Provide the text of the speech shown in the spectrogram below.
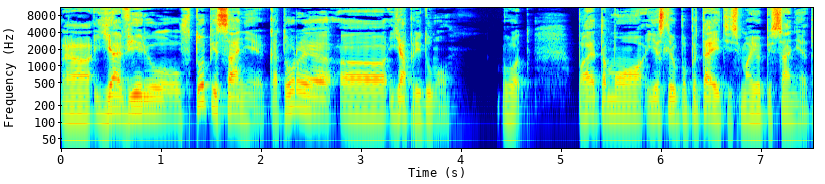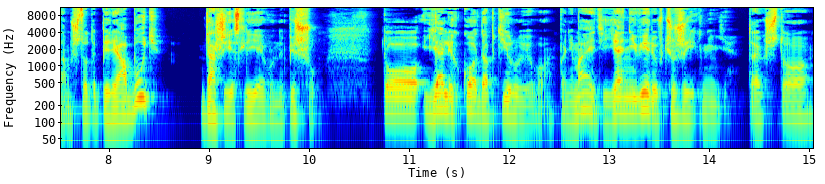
А, я верю в то писание, которое а, я придумал. Вот. Поэтому, если вы попытаетесь мое писание там что-то переобуть, даже если я его напишу, то я легко адаптирую его, понимаете? Я не верю в чужие книги. Так что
